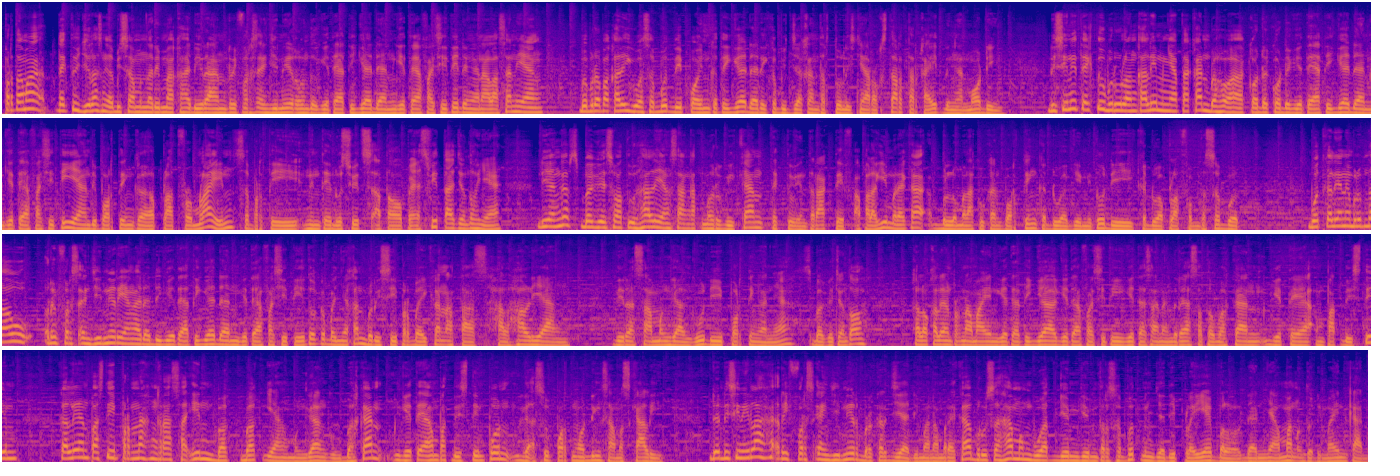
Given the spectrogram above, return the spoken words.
Pertama, Take-Two jelas nggak bisa menerima kehadiran reverse engineer untuk GTA 3 dan GTA Vice City dengan alasan yang beberapa kali gue sebut di poin ketiga dari kebijakan tertulisnya Rockstar terkait dengan modding. Di sini Take-Two berulang kali menyatakan bahwa kode-kode GTA 3 dan GTA Vice City yang diporting ke platform lain seperti Nintendo Switch atau PS Vita contohnya dianggap sebagai suatu hal yang sangat merugikan Take-Two Interactive apalagi mereka belum melakukan porting kedua game itu di kedua platform tersebut. Buat kalian yang belum tahu, reverse engineer yang ada di GTA 3 dan GTA Vice City itu kebanyakan berisi perbaikan atas hal-hal yang dirasa mengganggu di portingannya. Sebagai contoh, kalau kalian pernah main GTA 3, GTA Vice City, GTA San Andreas, atau bahkan GTA 4 di Steam, kalian pasti pernah ngerasain bug-bug yang mengganggu. Bahkan GTA 4 di Steam pun nggak support modding sama sekali. Dan di sinilah reverse engineer bekerja, di mana mereka berusaha membuat game-game tersebut menjadi playable dan nyaman untuk dimainkan.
